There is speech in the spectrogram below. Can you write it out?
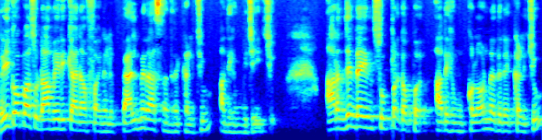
റീകോപ്പ സുഡാമേരിക്കാന ഫൈനൽ പാൽമിറാസിനെതിരെ കളിച്ചു അദ്ദേഹം വിജയിച്ചു. അർജന്റൈൻ സൂപ്പർ കപ്പ് അദ്ദേഹം കൊളോണിനെതിരെ കളിച്ചു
